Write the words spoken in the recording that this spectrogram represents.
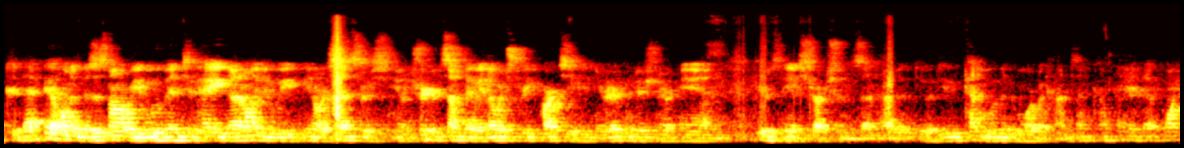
could that be a whole new business model where you move into, hey, not only do we, you know, our sensors, you know, triggered something, we know which three parts you need in your air conditioner, and here's the instructions on how to do it. Do you kind of move into more of a content company at that point?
